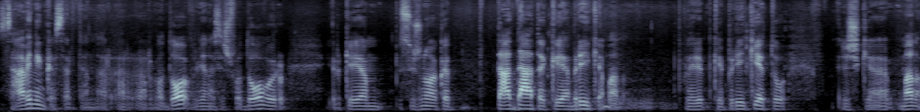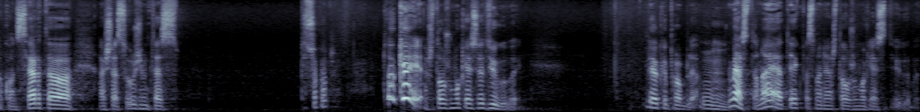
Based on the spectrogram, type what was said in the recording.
savininkas ar ten, ar, ar, ar vadov, vienas iš vadovų ir, ir kai jam sužinojo, kad tą datą, kai jam reikia, man, kaip kaip reikėtų, reiškia, mano koncerto, aš esu užimtas, tiesiog, okei, okay, aš tau užmokėsiu dvigubai. Jokių problemų. Mm. Mes tenai ateik pas mane, aš tau užmokėsiu dvigubai.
